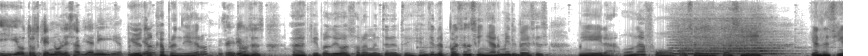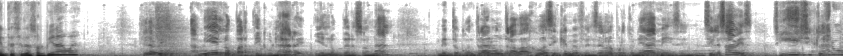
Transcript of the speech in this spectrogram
Y otros que no le sabían y Y aprendieron. otros que aprendieron. ¿En serio? Entonces, aquí pues digo, solamente la inteligencia. Y les puedes enseñar mil veces, mira, una foto se edita así. Y al día siguiente se les olvida, güey. Mira, a mí, a mí en lo particular y en lo personal, me tocó entrar a un trabajo así que me ofrecieron la oportunidad y me dicen, ¿sí le sabes? Sí, sí, claro.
